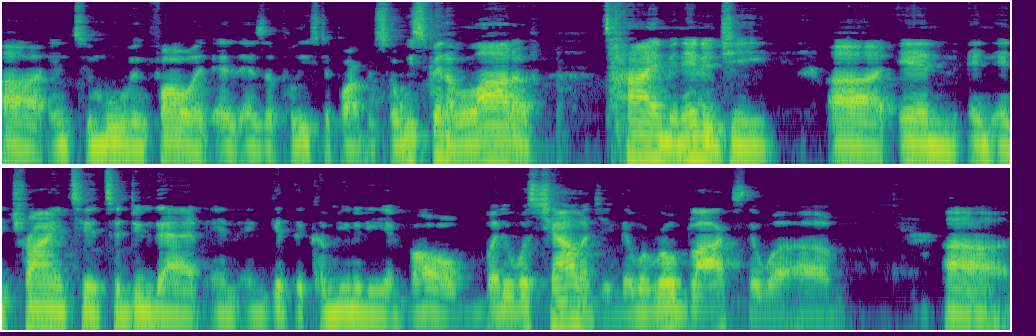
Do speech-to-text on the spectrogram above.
uh, into moving forward as, as, a police department. So we spent a lot of time and energy uh, in, in, in trying to to do that and, and get the community involved. But it was challenging. There were roadblocks. There were um, uh,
